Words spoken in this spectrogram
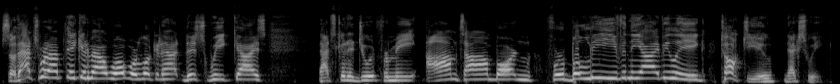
So that's what I'm thinking about, what we're looking at this week, guys. That's going to do it for me. I'm Tom Barton for Bleav in the Ivy League. Talk to you next week.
